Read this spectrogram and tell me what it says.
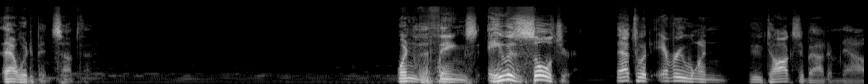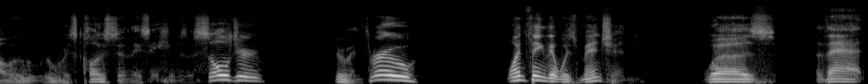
That would have been something. One of the things he was a soldier. That's what everyone who talks about him now, who, who was close to him, they say he was a soldier. through and through. One thing that was mentioned was that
